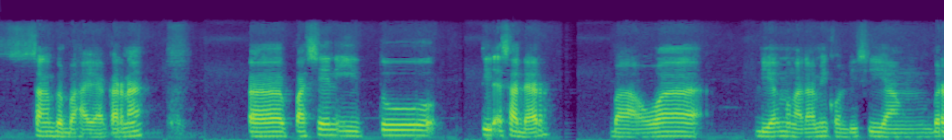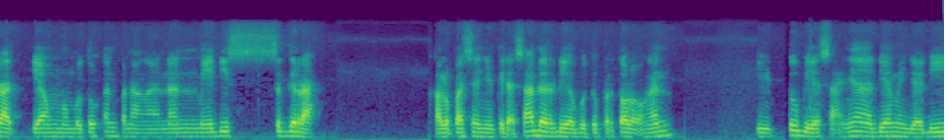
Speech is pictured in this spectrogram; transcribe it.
sangat berbahaya karena uh, pasien itu tidak sadar bahwa dia mengalami kondisi yang berat yang membutuhkan penanganan medis segera. Kalau pasiennya tidak sadar dia butuh pertolongan, itu biasanya dia menjadi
